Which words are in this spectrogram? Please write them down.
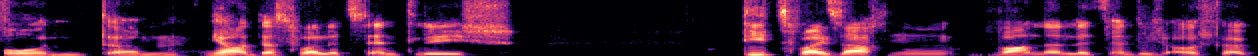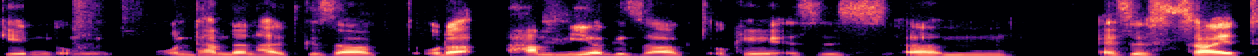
Und ähm, ja, das war letztendlich, die zwei Sachen waren dann letztendlich ausschlaggebend um, und haben dann halt gesagt oder haben mir gesagt, okay, es ist, ähm, es ist Zeit,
